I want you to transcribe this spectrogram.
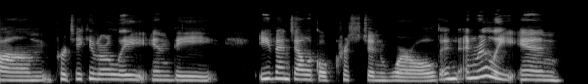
um, particularly in the evangelical Christian world and, and really in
